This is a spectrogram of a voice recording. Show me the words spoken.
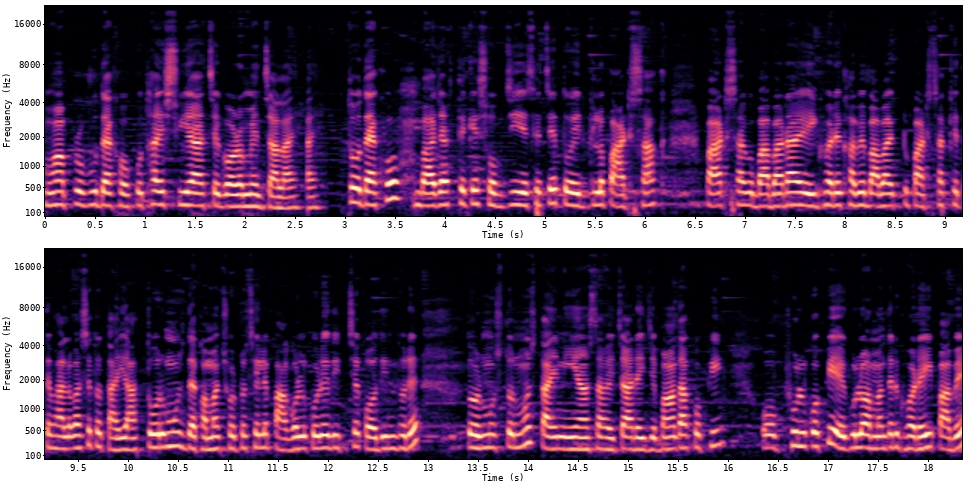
মহাপ্রভু দেখো কোথায় শুয়ে আছে গরমের জ্বালায়। তো দেখো, বাজার থেকে সবজি এসেছে, তো এগুলো পাট শাক। পাট শাক বাবারা এই ঘরে খাবে, বাবা একটু পাট শাক খেতে ভালোবাসে, তো তাই। আর তরমুজ দেখো, আমার ছোটো ছেলে পাগল করে দিচ্ছে কদিন ধরে। তরমুজ তরমুজ, তাই নিয়ে আসা হয়েছে। আর এই যে বাঁধাকপি ও ফুলকপি, এগুলো আমাদের ঘরেই পাবে।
